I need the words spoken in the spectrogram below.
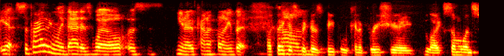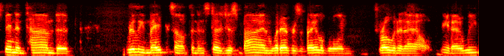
yeah, surprisingly that as well. It was you know kind of funny, but I think it's um, because people can appreciate like someone spending time to really make something instead of just buying whatever's available and throwing it out. You know, we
